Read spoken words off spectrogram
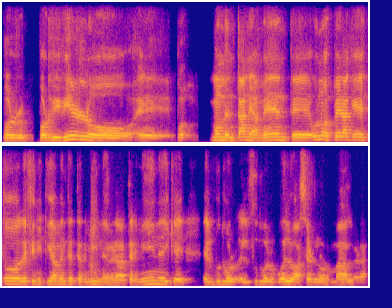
por, por vivirlo, eh, por, momentáneamente. Uno espera que esto definitivamente termine, ¿verdad? Termine y que el fútbol, el fútbol vuelva a ser normal, ¿verdad?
